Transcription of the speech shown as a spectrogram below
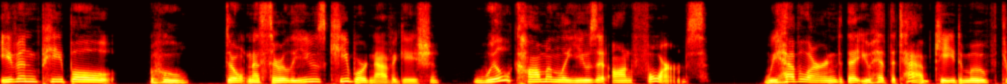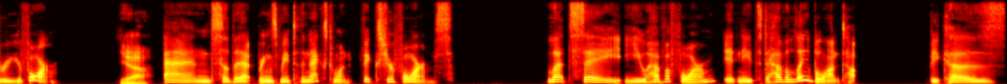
Even people who don't necessarily use keyboard navigation will commonly use it on forms. We have learned that you hit the tab key to move through your form. Yeah. And so that brings me to the next one fix your forms. Let's say you have a form, it needs to have a label on top. Because,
